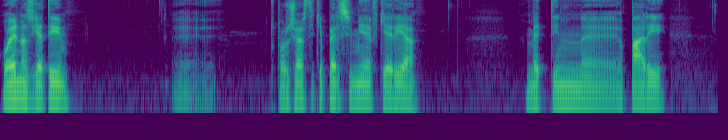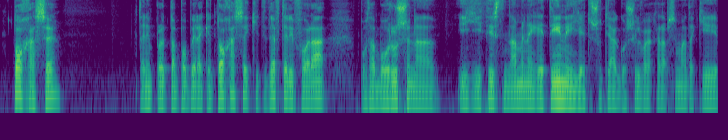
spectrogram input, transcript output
Ο ένας γιατί ε, του παρουσιάστηκε πέρσι μια ευκαιρία με την ε, Παρή το χασε. Ήταν η πρώτη του απόπειρα και το χασε και τη δεύτερη φορά που θα μπορούσε να ηγηθεί στην άμυνα γιατί είναι ηγέτης ο Τιάγκο Σίλβα κατά ψέματα και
